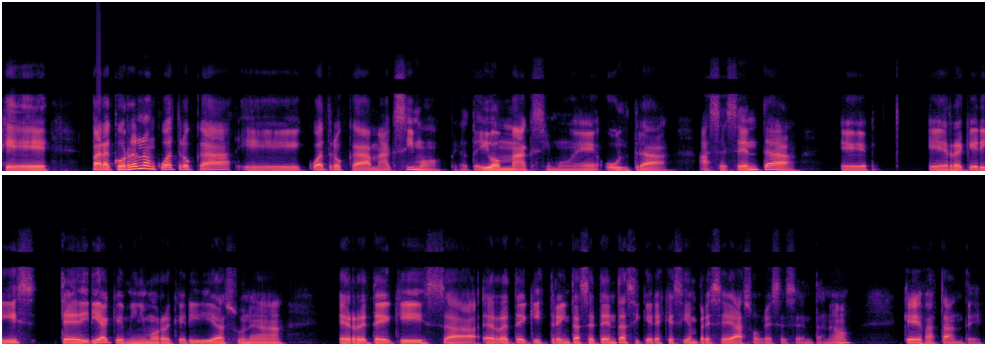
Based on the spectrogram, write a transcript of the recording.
que para correrlo en 4K, eh, 4K máximo, pero te digo máximo, eh, ultra a 60, eh, eh, requerís, te diría que mínimo requerirías una RTX, a RTX 3070 si querés que siempre sea sobre 60, ¿no? Que es bastante.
